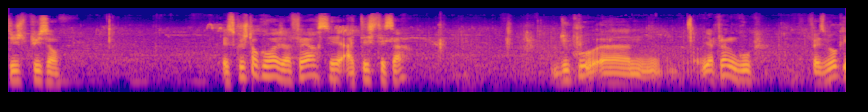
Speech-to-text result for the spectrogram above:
juste puissant. Et ce que je t'encourage à faire, c'est à tester ça. Du coup, euh, il y a plein de groupes Facebook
